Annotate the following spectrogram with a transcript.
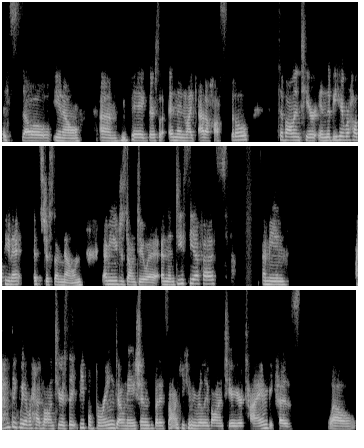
is so, you know, um, big. There's, and then like at a hospital to volunteer in the behavioral health unit, it's just unknown. I mean, you just don't do it. And then DCFS, I mean, I don't think we ever had volunteers. They people bring donations, but it's not like you can really volunteer your time because, well,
